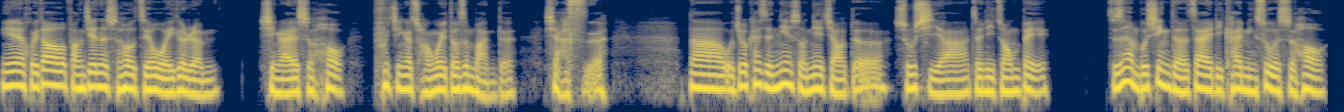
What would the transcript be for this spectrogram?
因为回到房间的时候只有我一个人，醒来的时候。附近的床位都是满的，吓死了。那我就开始蹑手蹑脚的梳洗啊，整理装备。只是很不幸的，在离开民宿的时候，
